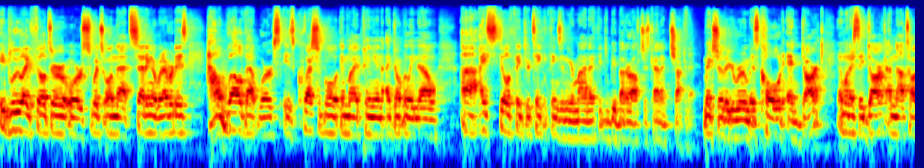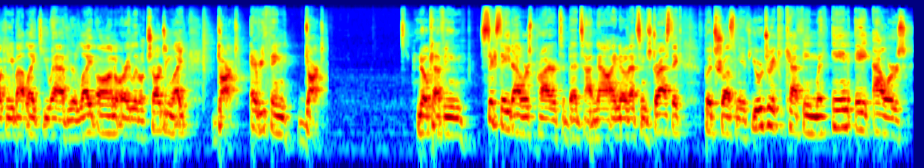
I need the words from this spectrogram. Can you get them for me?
a blue light filter or switch on that setting or whatever it is. How well that works is questionable in my opinion. I don't really know. Uh, I still think you're taking things into your mind. I think you'd be better off just kind of chucking it. Make sure that your room is cold and dark. And when I say dark, I'm not talking about like you have your light on or a little charging light. Dark, everything dark. No caffeine, six to eight hours prior to bedtime. Now, I know that seems drastic, but trust me, if you're drinking caffeine within eight hours,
